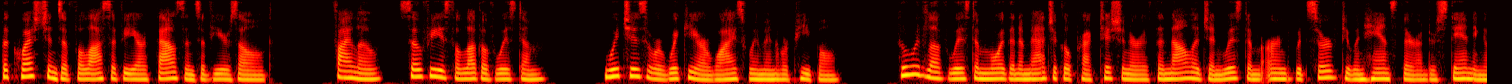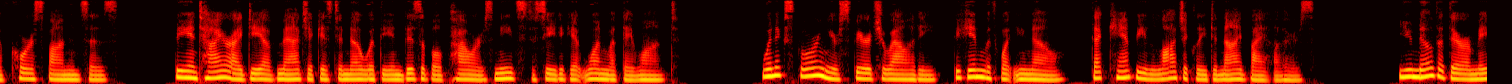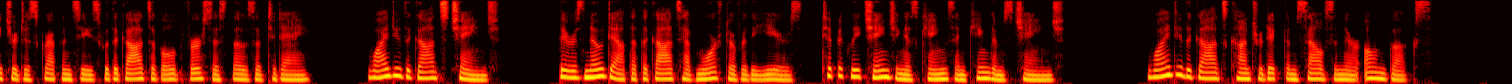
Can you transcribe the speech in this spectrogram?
The questions of philosophy are thousands of years old. Philo, Sophie is the love of wisdom. Witches or wiki are wise women or people. Who would love wisdom more than a magical practitioner if the knowledge and wisdom earned would serve to enhance their understanding of correspondences? The entire idea of magic is to know what the invisible powers needs to see to get one what they want. When exploring your spirituality, begin with what you know, that can't be logically denied by others. You know that there are major discrepancies with the gods of old versus those of today. Why do the gods change? There is no doubt that the gods have morphed over the years, typically changing as kings and kingdoms change. Why do the gods contradict themselves in their own books?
